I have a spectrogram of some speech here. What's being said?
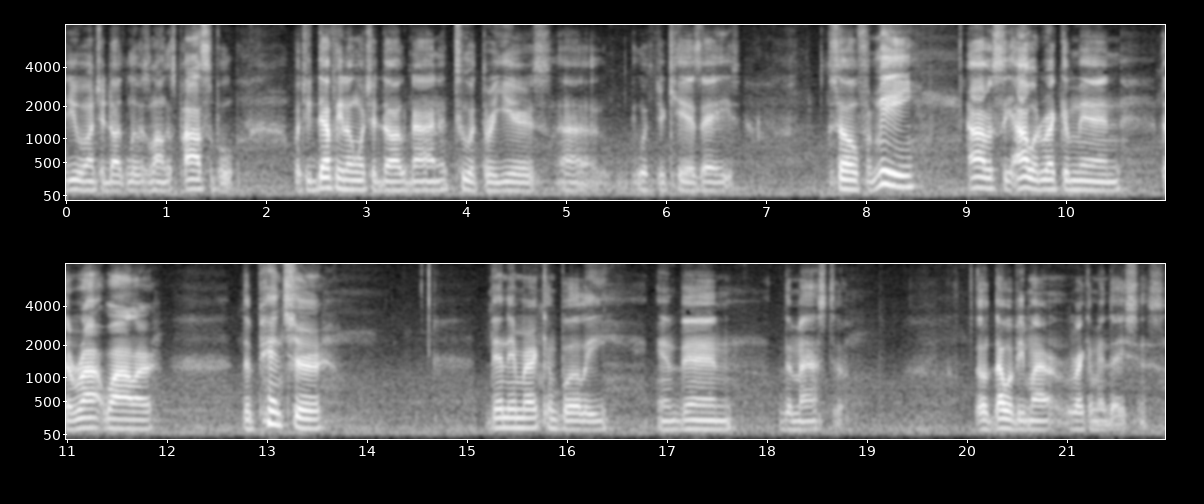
you want your dog to live as long as possible, but you definitely don't want your dog dying in two or three years uh, with your kid's age. So for me, obviously I would recommend the Rottweiler, the Pinscher, then the American Bully, and then the Master. So that would be my recommendations.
